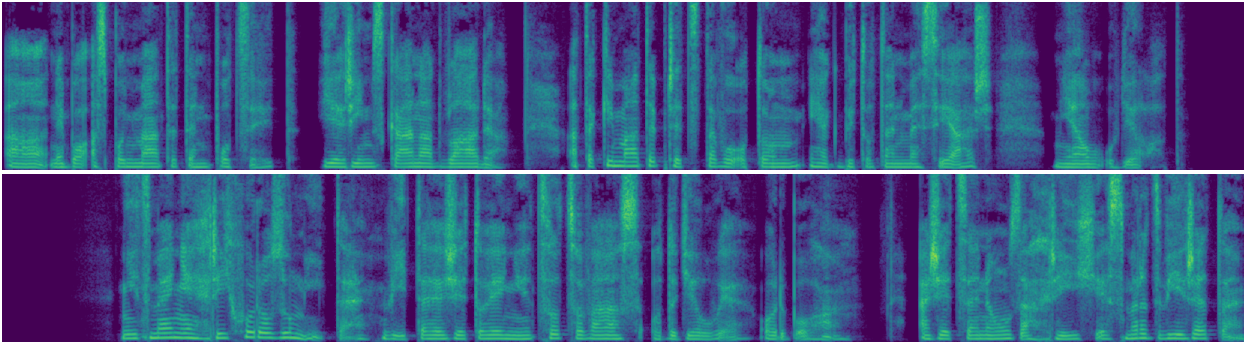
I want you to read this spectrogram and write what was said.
a, nebo aspoň máte ten pocit, je římská nadvláda. A taky máte představu o tom, jak by to ten mesiáš měl udělat. Nicméně hříchu rozumíte, víte, že to je něco, co vás odděluje od Boha a že cenou za hřích je smrt zvířete,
